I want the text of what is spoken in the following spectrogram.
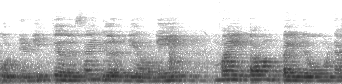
ขุดเดี๋ยวนี้เจอไส้เดือนเดี๋ยวนี้ ไม่ต้องไปดูใน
